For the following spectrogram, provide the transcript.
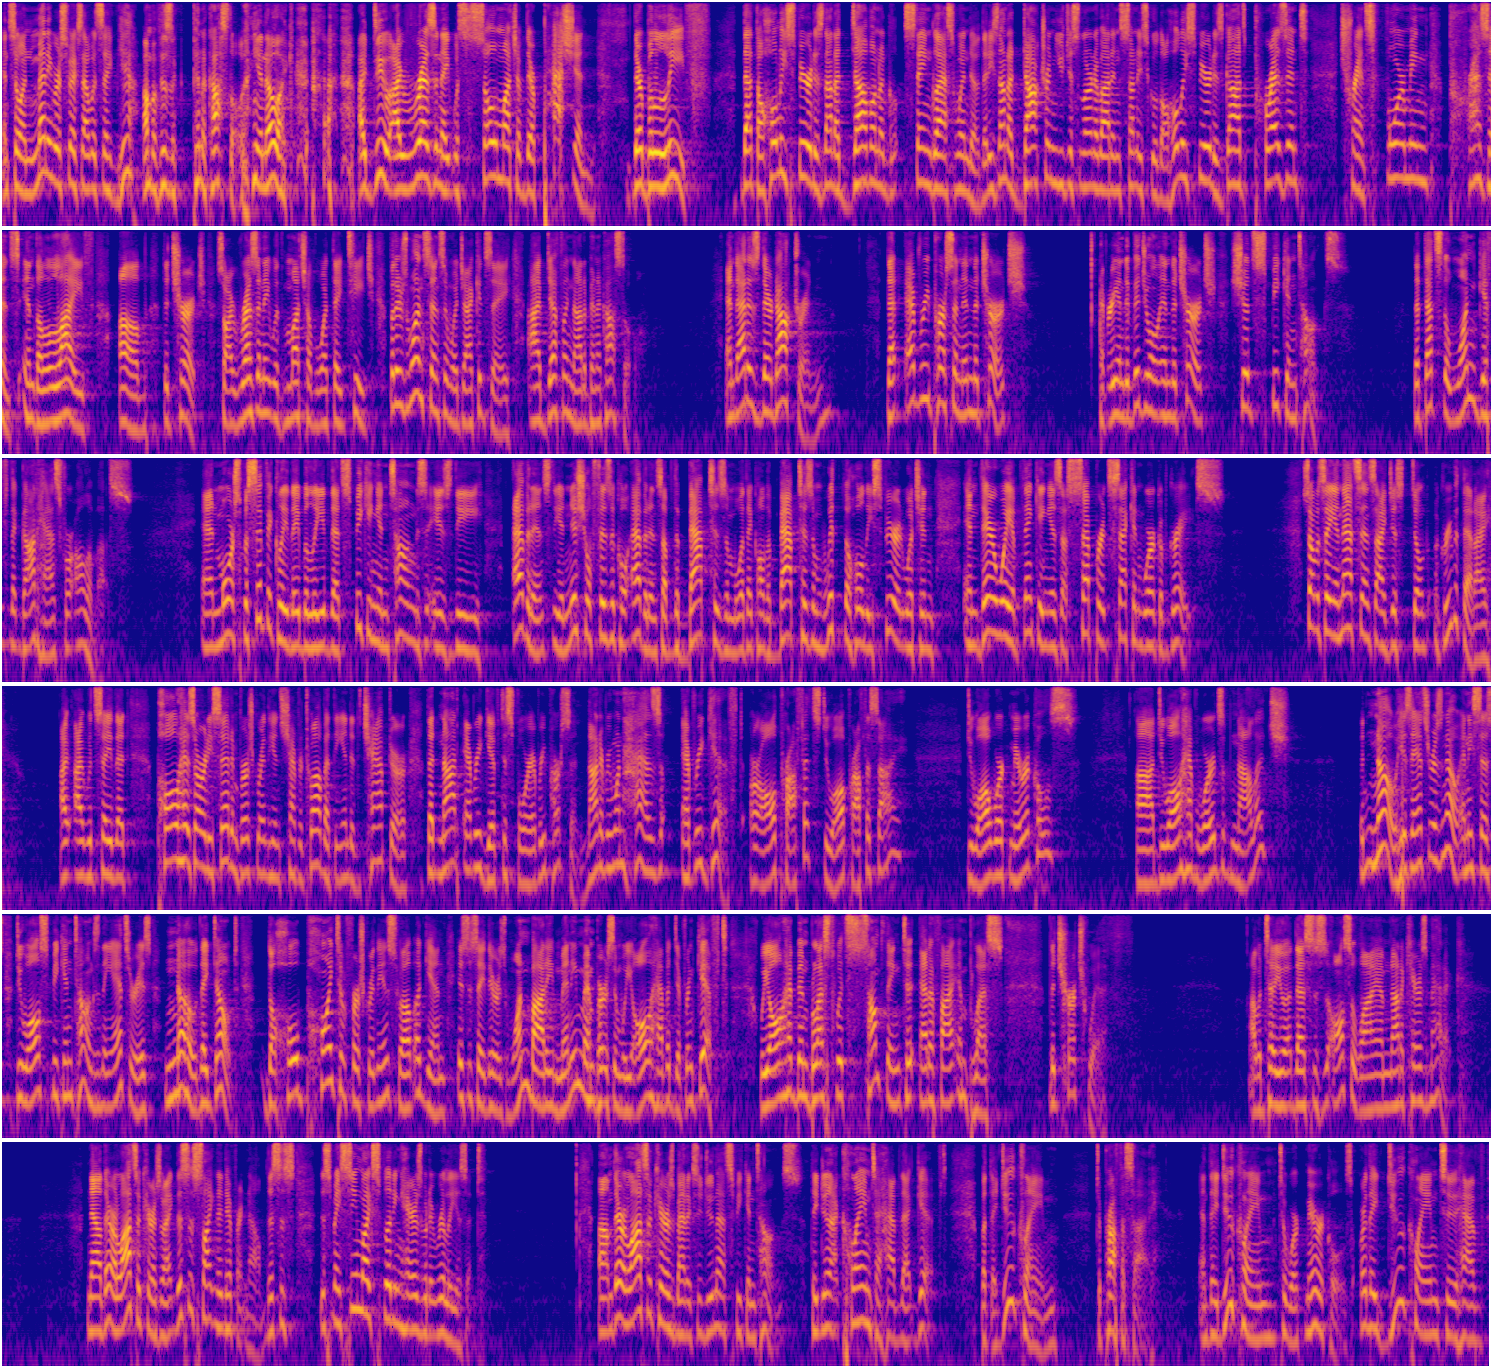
And so, in many respects, I would say, yeah, I'm a Pentecostal. you know, like I do. I resonate with so much of their passion, their belief that the Holy Spirit is not a dove on a stained glass window, that He's not a doctrine you just learn about in Sunday school. The Holy Spirit is God's present, transforming presence in the life of the church. So I resonate with much of what they teach. But there's one sense in which I could say I'm definitely not a Pentecostal. And that is their doctrine that every person in the church, every individual in the church, should speak in tongues. That that's the one gift that God has for all of us. And more specifically, they believe that speaking in tongues is the evidence, the initial physical evidence of the baptism, what they call the baptism with the Holy Spirit, which in, in their way of thinking is a separate second work of grace. So I would say, in that sense, I just don't agree with that. I, I, I, would say that Paul has already said in 1 Corinthians chapter 12 at the end of the chapter that not every gift is for every person. Not everyone has every gift. Are all prophets? Do all prophesy? Do all work miracles? Uh, do all have words of knowledge? No, his answer is no. And he says, Do all speak in tongues? And the answer is no, they don't. The whole point of 1 Corinthians 12, again, is to say there is one body, many members, and we all have a different gift. We all have been blessed with something to edify and bless the church with. I would tell you this is also why I'm not a charismatic. Now, there are lots of charismatic. This is slightly different now. This, is, this may seem like splitting hairs, but it really isn't. Um, there are lots of charismatics who do not speak in tongues. They do not claim to have that gift, but they do claim to prophesy, and they do claim to work miracles, or they do claim to have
